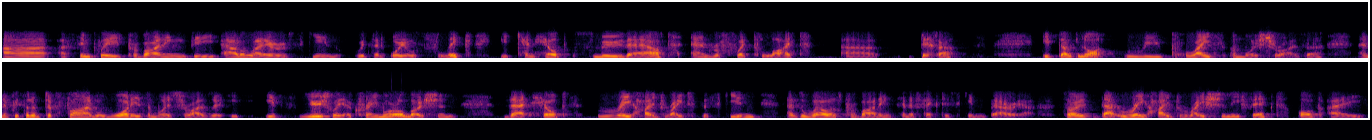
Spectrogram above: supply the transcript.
are, are simply providing the outer layer of skin with an oil slick. It can help smooth out and reflect light uh, better. It does not replace a moisturizer. And if we sort of define, well, what is a moisturizer? It, it's usually a cream or a lotion that helps rehydrate the skin as well as providing an effective skin barrier. So that rehydration effect of a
